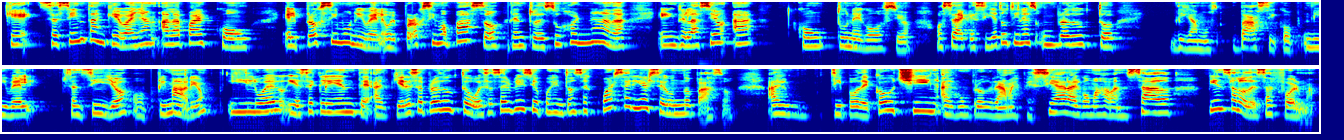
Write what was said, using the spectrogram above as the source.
que se sientan que vayan a la par con el próximo nivel o el próximo paso dentro de su jornada en relación a con tu negocio. O sea que si ya tú tienes un producto, digamos, básico, nivel sencillo o primario y luego y ese cliente adquiere ese producto o ese servicio, pues entonces ¿cuál sería el segundo paso? ¿Algún tipo de coaching, algún programa especial, algo más avanzado? Piénsalo de esa forma.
